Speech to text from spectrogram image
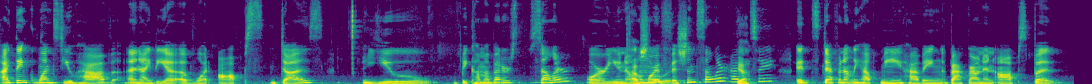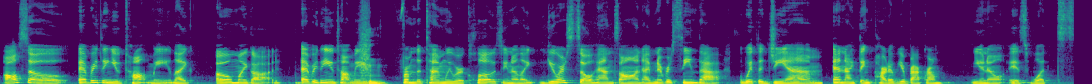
I think once you have an idea of what ops does, you become a better seller or, you know, a more efficient seller, I Yeah. would say. It's definitely helped me having background in ops, but also everything you taught me, like, oh my God, everything you taught me from the time we were close, you know, like you are so hands on. I've never seen that with a GM. And I think part of your background, you know, is what's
